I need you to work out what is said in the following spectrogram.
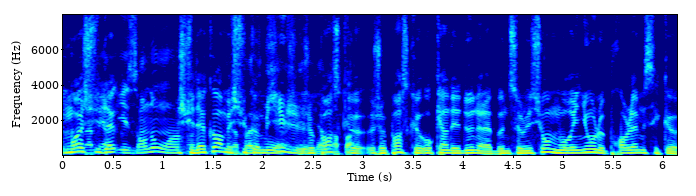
moi, je suis merdier d'ac- sans nom. hein. Je suis d'accord, mais je suis comme Gilles. Je, pense que je pense qu'aucun des deux n'a la bonne solution. Mourinho, le problème, c'est que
